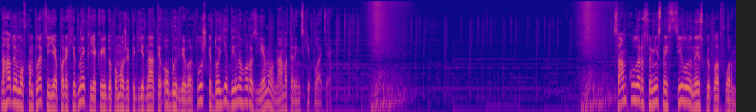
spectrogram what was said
Нагадуємо, в комплекті є перехідник, який допоможе під'єднати обидві вертушки до єдиного роз'єму на материнській платі. Сам кулер сумісний з цілою низкою платформ.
